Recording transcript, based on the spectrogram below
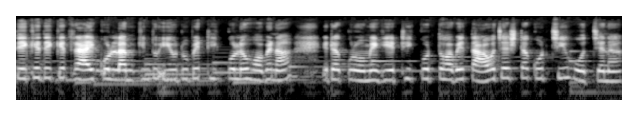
দেখে দেখে ট্রাই করলাম কিন্তু ইউটিউবে ঠিক করলেও হবে না। এটা ক্রমে গিয়ে ঠিক করতে হবে, তাও চেষ্টা করছি, হচ্ছে না।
